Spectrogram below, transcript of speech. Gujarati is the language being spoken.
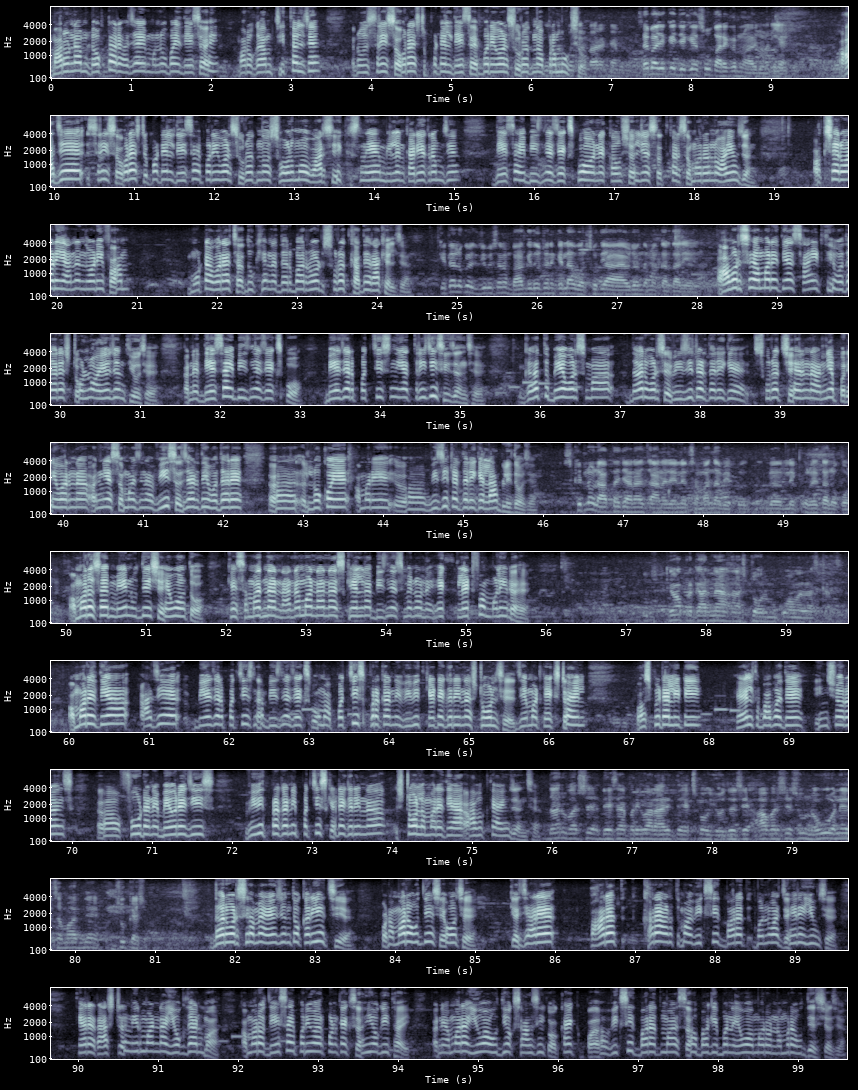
મારું નામ ડૉક્ટર અજય મનુભાઈ દેસાઈ. મારું ગામ ચિતલ છે. અને હું શ્રી સૌરાષ્ટ્ર પટેલ દેસાઈ. પરિવાર સુરતના પ્રમુખ છું. સાહેબ આજે કઈ જગ્યાએ શું કાર્યક્રમનું આયોજન આજે શ્રી સૌરાષ્ટ્ર પટેલ દેસાઈ પરિવાર સુરતનો સોળમો વાર્ષિક સ્નેહ મિલન કાર્યક્રમ છે. દેસાઈ બિઝનેસ એક્સપો અને કૌશલ્ય સત્કાર સમારોહનું આયોજન. અક્ષરવાડી આનંદવાડી ફાર્મ મોટા વરાછા દુખિયાના દરબાર રોડ સુરત ખાતે રાખેલ છે. કેટલા લોકો એક્ઝિબિશનમાં ભાગ લીધો છે અને કેટલા વર્ષોથી આ આયોજન તમે કરતા રહ્યા છો? આ વર્ષે અમારે ત્યાં સાહીઠથી વધારે સ્ટોલનું આયોજન થયું છે. અને દેસાઈ બિઝનેસ એક્સપો બે હજાર પચીસની આ ત્રીજી સિઝન છે. ગત બે વર્ષમાં દર વર્ષે વિઝિટર તરીકે સુરત શહેરના અન્ય પરિવારના, અન્ય સમાજના વીસ હજારથી વધારે લોકોએ અમારી વિઝિટર તરીકે લાભ લીધો છે. કેટલો લાભ થાય છે આના આને લઈને સમાજના રહેતા લોકોને? અમારો સાહેબ મેઇન ઉદ્દેશ એવો હતો કે સમાજના નાનામાં નાના સ્કેલના બિઝનેસમેનોને એક પ્લેટફોર્મ મળી રહે. કેવા પ્રકારના આ સ્ટોલ મૂકવામાં આવ્યા છે? અમારે ત્યાં આજે બે હજાર પચીસના બિઝનેસ એક્સપોમાં પચીસ પ્રકારની વિવિધ કેટેગરીના સ્ટોલ છે જેમાં ટેક્સટાઇલ હોસ્પિટાલિટી હેલ્થ બાબતે ઇન્સ્યોરન્સ ફૂડ અને બેવરેજીસ વિવિધ પ્રકારની પચીસ કેટેગરીના સ્ટોલ અમારે ત્યાં આ વખતે આયોજન છે. દર વર્ષે દેસાઈ પરિવાર આ રીતે એક્સપો યોજે છે. આ વર્ષે શું નવું અને સમાજને શું કહેશો? દર વર્ષે અમે આયોજન તો કરીએ જ છીએ પણ અમારો ઉદ્દેશ એવો છે કે જ્યારે ભારત ખરા અર્થમાં વિકસિત ભારત બનવા જઈ રહ્યું છે ત્યારે રાષ્ટ્ર નિર્માણના યોગદાનમાં અમારો દેસાઈ પરિવાર પણ કંઈક સહયોગી થાય અને અમારા યુવા ઉદ્યોગ સાહસિકો કંઈક વિકસિત ભારતમાં સહભાગી બને એવો અમારો નમ્ર ઉદ્દેશ્ય છે.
